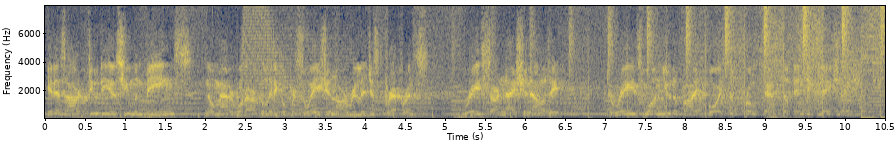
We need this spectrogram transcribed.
It is our duty as human beings, no matter what our political persuasion, our religious preference, race, or nationality, to raise one unified voice of protest, of indignation.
